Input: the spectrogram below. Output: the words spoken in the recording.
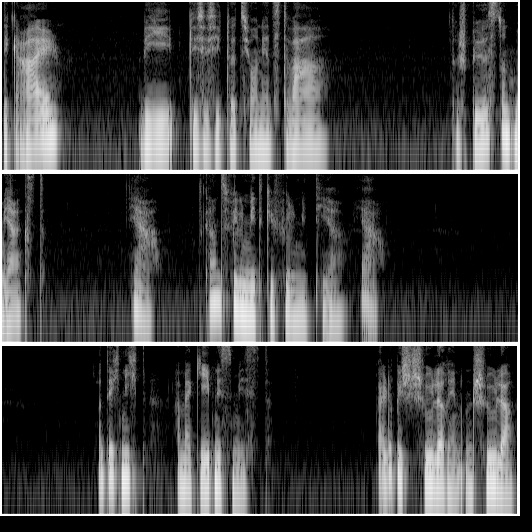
egal wie diese Situation jetzt war, du spürst und merkst, ja, ganz viel Mitgefühl mit dir, ja. Und dich nicht am Ergebnis misst, weil du bist Schülerin und Schüler.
